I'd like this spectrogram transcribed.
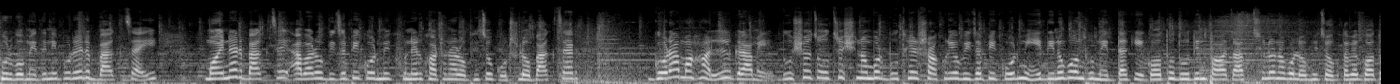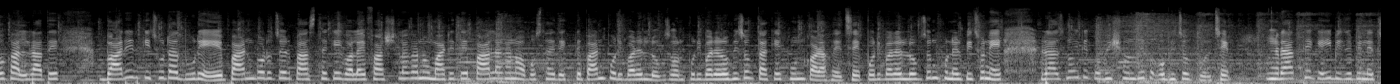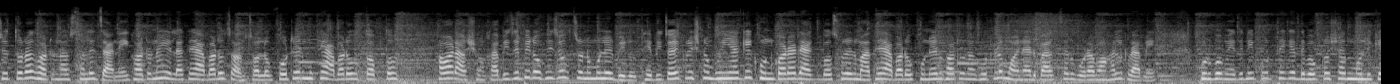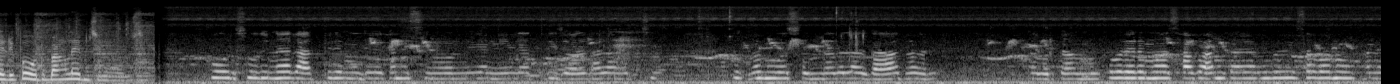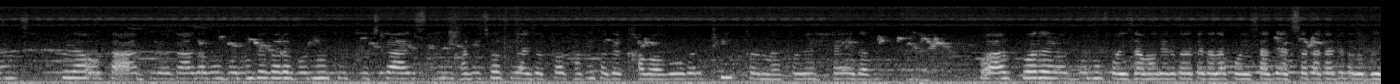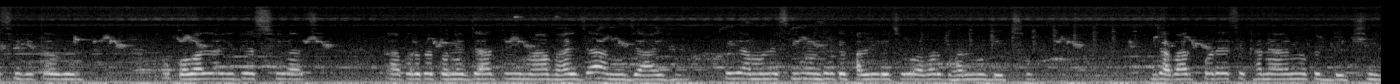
পূর্ব মেদিনীপুরের বাগচাই ময়নার বাগচাই আবারও বিজেপি কর্মী খুনের ঘটনার অভিযোগ উঠল। বাগচার গোড়ামহল গ্রামে দুশো চৌত্রিশ নম্বর বুথের সক্রিয় বিজেপি কর্মী দীনবন্ধু মিদ্দাকে গত দুদিন পাওয়া যাচ্ছিল না বলে অভিযোগ। তবে গতকাল রাতে বাড়ির কিছুটা দূরে পান বরজের পাশ থেকে গলায় ফাঁস লাগানো, মাটিতে পা লাগানো অবস্থায় দেখতে পান পরিবারের লোকজন। পরিবারের অভিযোগ তাকে খুন করা হয়েছে। পরিবারের লোকজন খুনের পিছনে রাজনৈতিক অভিসন্ধির অভিযোগ তুলছে। রাত থেকেই বিজেপি নেতৃত্বরা ঘটনাস্থলে এই ঘটনায় এলাকায় আবারও চাঞ্চল্য। ভোটের মুখে আবারও উত্তপ্ত হওয়ার আশঙ্কা। বিজেপির অভিযোগ, তৃণমূলের বিরুদ্ধে। বিজয় কৃষ্ণ ভূঁইয়াকে খুন করার এক বছরের মাথায় আবারও খুনের ঘটনা ঘটল ময়নার বাগচার গোড়ামহাল গ্রামে। পূর্ব মেদিনীপুর থেকে দেবপ্রসাদ মল্লিকের রিপোর্ট, বাংলা এমজি নিউজ। পরশু দিনের রাত্রে আমাদের এখানে শিব মন্দিরে নীলরাত্রি জল ঢালা হচ্ছে। তখন ও সন্ধ্যাবেলা গা ধরে। তারপর তার মুখে বলে মা সাবান গায়ে আমি বলি সাবান ওখানে আছে। তুইয়া ও গা ধুয়ে গা দেবো বনুকে করে বনু তুই ফুচকা, আইসক্রিম খাবি চ তুই আর যত খাবি তোকে খাওয়াবো। করে ঠিক তোর না। করে হ্যাঁ দাদা। তারপরে বনু পয়সা আমাকে করে দাদা, পয়সা দিয়ে একশো টাকা দিয়ে তোকে বেশি দিতে হবে। ও কবার লাগিয়ে দিয়ে, ঠিক আছে। তারপরে তনে যা, তুই মা, ভাই যা, আমি যাই। ওই এমন শিব মন্দিরকে পালিয়ে গেছি, ও আবার ঘর নিয়ে গেছে। যাবার পরে সেখানে আর আমি ওকে দেখি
